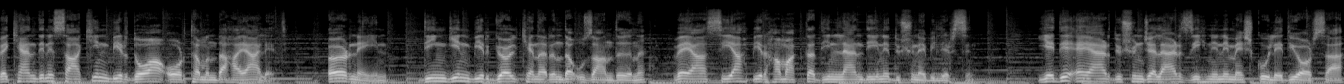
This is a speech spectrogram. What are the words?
ve kendini sakin bir doğa ortamında hayal et. Örneğin, dingin bir göl kenarında uzandığını veya siyah bir hamakta dinlendiğini düşünebilirsin. 7 eğer düşünceler zihnini meşgul ediyorsa,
